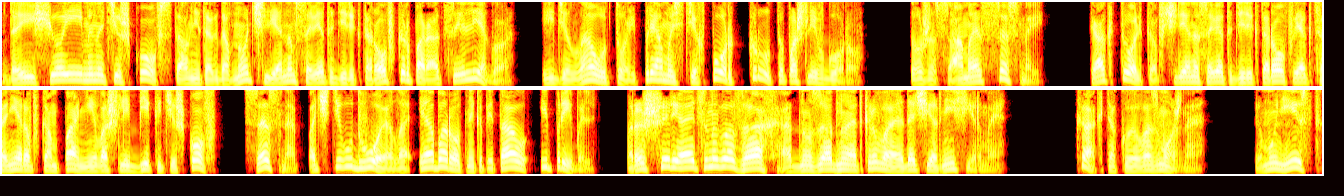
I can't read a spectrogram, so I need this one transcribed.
Да еще и именно Тишков стал не так давно членом совета директоров корпорации «Лего». И дела у той прямо с тех пор круто пошли в гору. То же самое с Сесной. Как только в члены совета директоров и акционеров компании вошли Бик и Тишков, Сесна почти удвоила и оборотный капитал, и прибыль. Расширяется на глазах, одну за одной открывая дочерние фирмы. Как такое возможно? Коммунист.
